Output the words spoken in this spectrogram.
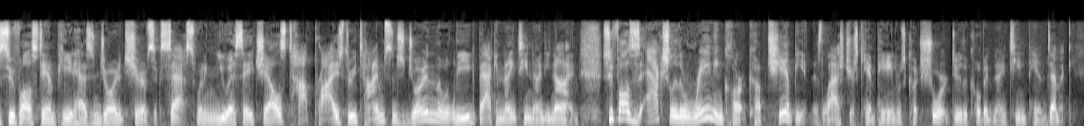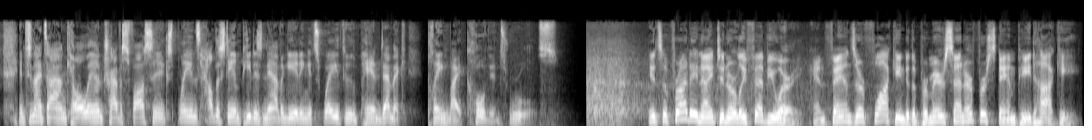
The Sioux Falls Stampede has enjoyed its share of success, winning USHL's top prize three times since joining the league back in 1999. Sioux Falls is actually the reigning Clark Cup champion, as last year's campaign was cut short due to the COVID 19 pandemic. In tonight's Eye on KELOLAND, Travis Fossing explains how the Stampede is navigating its way through the pandemic, playing by COVID's rules. It's a Friday night in early February, and fans are flocking to the Premier Center for Stampede hockey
